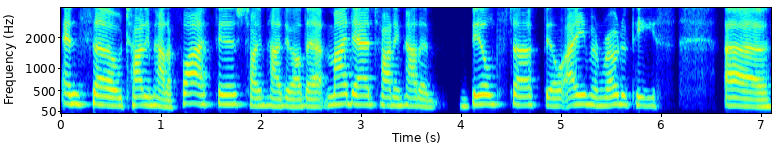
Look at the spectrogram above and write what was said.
and so taught him how to fly fish, taught him how to do all that. My dad taught him how to build stuff. Build. I even wrote a piece. Uh,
